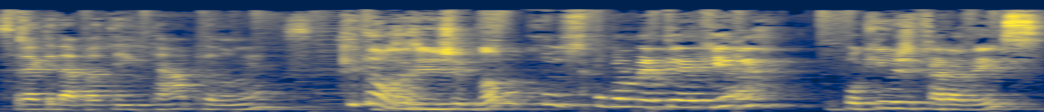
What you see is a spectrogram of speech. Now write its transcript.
Será que dá pra tentar, pelo menos? Que tal a gente, vamos se comprometer aqui, né? Um pouquinho de cada vez.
